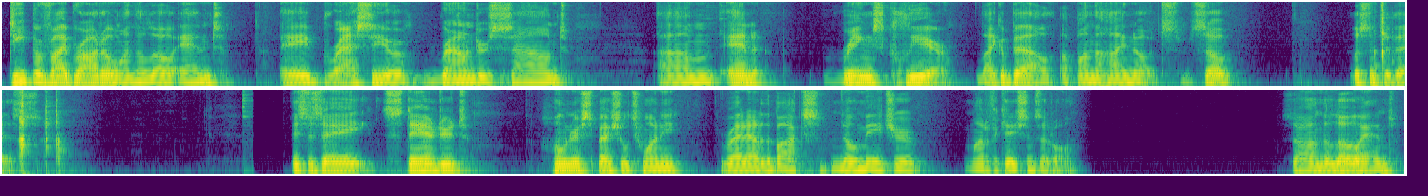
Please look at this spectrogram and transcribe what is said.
deeper vibrato on the low end, a brassier, rounder sound, um, and rings clear like a bell up on the high notes. So listen to this. This is a standard Hohner Special 20, right out of the box, no major modifications at all. So on the low end,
